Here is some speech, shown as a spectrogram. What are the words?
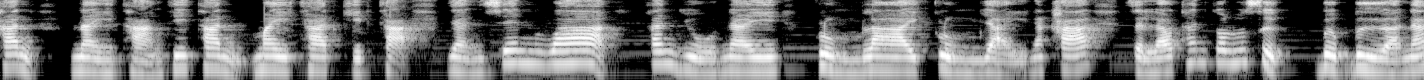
ท่านในทางที่ท่านไม่คาดคิดค่ะ อย่างเช่นว่าท่านอยู่ในกลุ่มลน์กลุ่มใหญ่นะคะ เสร็จแล้วท่านก็รู้สึกเบื่อเบื่อๆนะ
